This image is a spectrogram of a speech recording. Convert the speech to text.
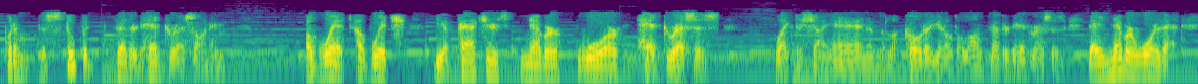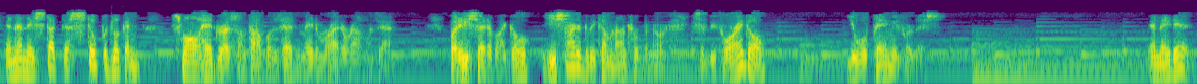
put him the stupid feathered headdress on him, of which of which the Apaches never wore headdresses like the Cheyenne and the Lakota, you know, the long feathered headdresses. They never wore that. And then they stuck this stupid looking small headdress on top of his head and made him ride around with that. But he said, if I go, he started to become an entrepreneur. He said, before I go, you will pay me for this and they did.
